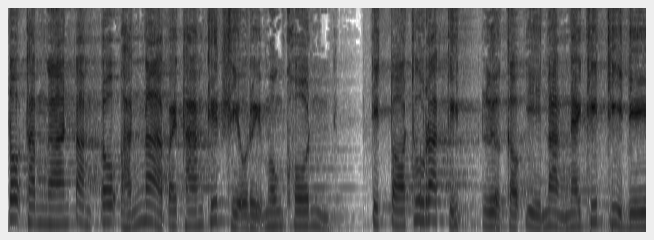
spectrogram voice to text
โต๊ะทำงานตั้งโต๊ะหันหน้าไปทางทิศสิริมงคล ติดต่อธุรกิจเลือกเก้าอี้นั่งในทิศที่ดี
